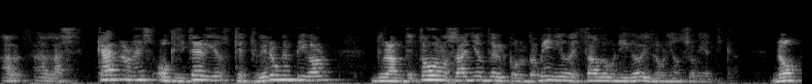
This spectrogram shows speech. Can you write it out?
a, las cánones o criterios que estuvieron en vigor durante todos los años del condominio de Estados Unidos y la Unión Soviética. No,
